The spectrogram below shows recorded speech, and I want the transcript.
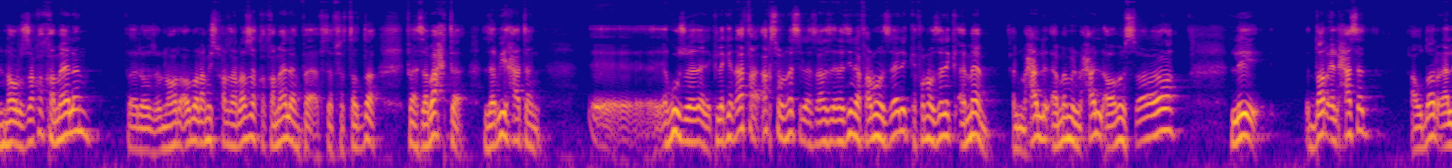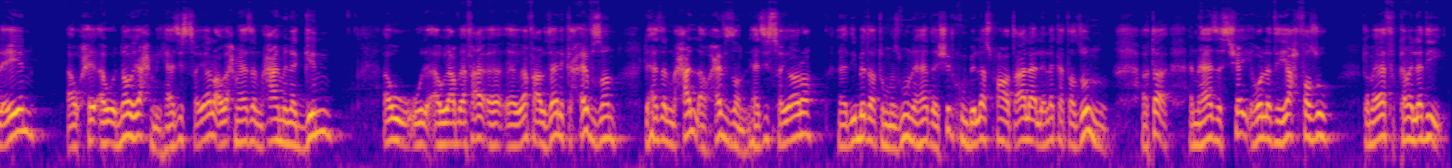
لأنه رزقك مالا فالنهار رب العالمين سبحانه وتعالى رزقك مالا فذبحت ذبيحة آه، يجوز ذلك. لكن أكثر الناس الذين يفعلون ذلك يفعلون ذلك أمام المحل أمام المحل أو أمام السيارة لدرء الحسد أو درء العين أو أو انه يحمي هذه السيارة أو يحمي هذا المحل من الجن أو أو يفعل ذلك حفظا لهذا المحل أو حفظا لهذه السيارة. هذه بدعة مزمونه هذا شرك بالله سبحانه وتعالى لأنك تظن أن هذا الشيء هو الذي يحفظه كما كما الذي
